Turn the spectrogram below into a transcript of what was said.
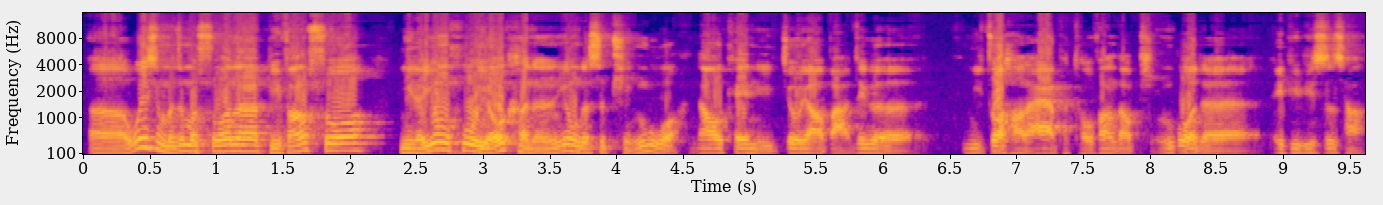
呃，为什么这么说呢？比方说你的用户有可能用的是苹果，那 OK，你就要把这个你做好的 App 投放到苹果的 APP 市场。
